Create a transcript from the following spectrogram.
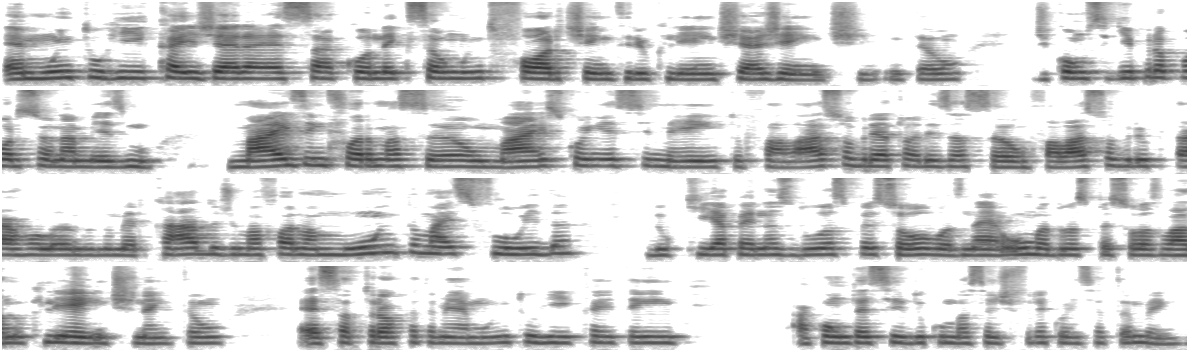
é muito rica e gera essa conexão muito forte entre o cliente e a gente. Então, de conseguir proporcionar mesmo mais informação, mais conhecimento, falar sobre atualização, falar sobre o que está rolando no mercado de uma forma muito mais fluida do que apenas duas pessoas, né? Uma, duas pessoas lá no cliente, né? Então, essa troca também é muito rica e tem acontecido com bastante frequência também.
